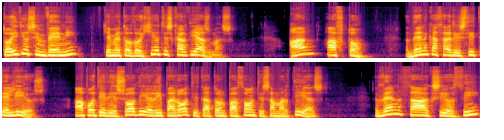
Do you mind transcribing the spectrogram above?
Το ίδιο συμβαίνει και με το δοχείο της καρδιάς μας. Αν αυτό δεν καθαριστεί τελείως από τη δυσόδη ρυπαρότητα των παθών της αμαρτίας, δεν θα αξιωθεί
